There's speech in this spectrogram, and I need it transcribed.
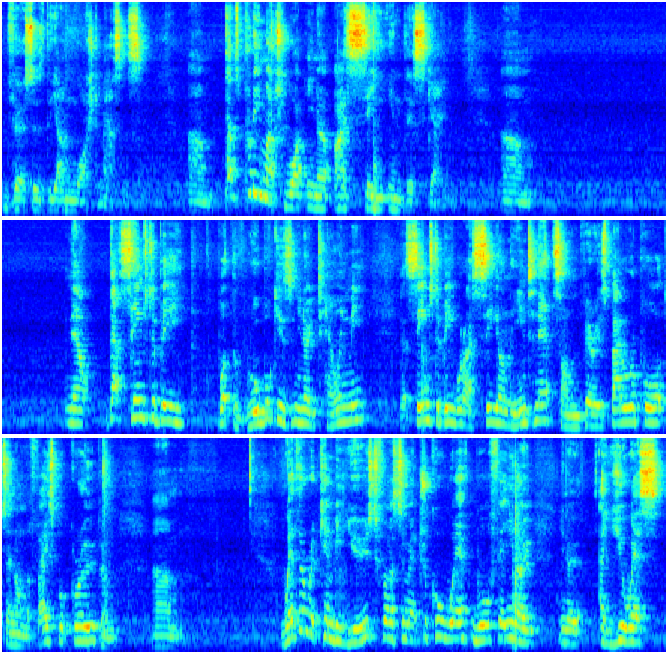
versus the unwashed masses. Um, that's pretty much what you know I see in this game. Um, now that seems to be what the rulebook is you know telling me. That seems to be what I see on the internets, on various battle reports, and on the Facebook group, and um, whether it can be used for symmetrical warfare. You know, you know, a US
